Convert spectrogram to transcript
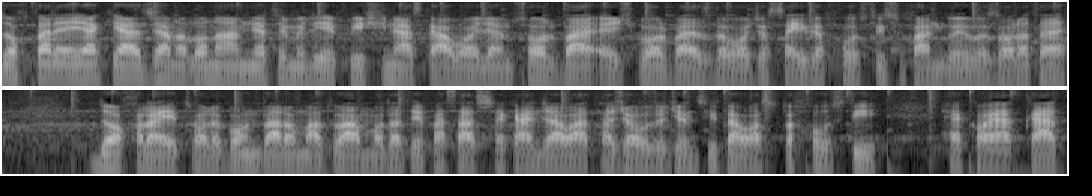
دختر یکی از جنرالان امنیت ملی پیشین است که اوایل امسال به اجبار به ازدواج سعید خوستی سخنگوی وزارت داخله طالبان درآمد و مدت پس از شکنجه و تجاوز جنسی توسط خوستی حکایت کرد.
